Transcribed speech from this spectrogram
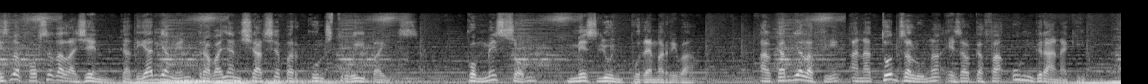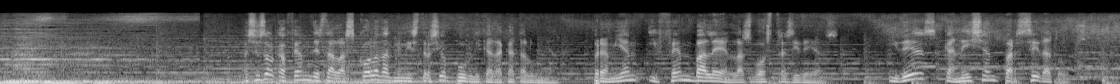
És la força de la gent que diàriament treballa en xarxa per construir país. Com més som, més lluny podem arribar. Al cap i a la fi, anar tots a l'una és el que fa un gran equip. Això és el que fem des de l'Escola d'Administració Pública de Catalunya. Premiem i fem valer les vostres idees. Idees que neixen per ser de tots.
